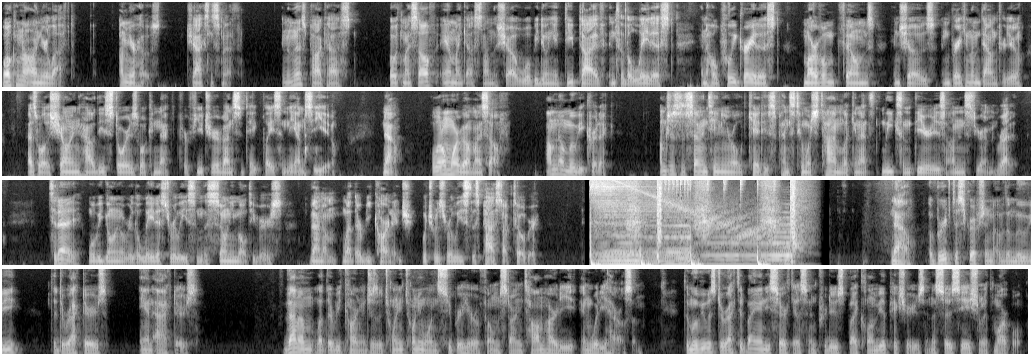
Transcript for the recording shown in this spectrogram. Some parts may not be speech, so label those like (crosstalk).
Welcome to On Your Left. I'm your host, Jackson Smith. And in this podcast, both myself and my guest on the show will be doing a deep dive into the latest and hopefully greatest Marvel films and shows and breaking them down for you, as well as showing how these stories will connect for future events to take place in the MCU. Now, a little more about myself. I'm no movie critic. I'm just a 17 year old kid who spends too much time looking at leaks and theories on Instagram and Reddit. Today, we'll be going over the latest release in the Sony multiverse, Venom Let There Be Carnage, which was released this past October. Now, a brief description of the movie, the directors, and actors. Venom Let There Be Carnage is a 2021 superhero film starring Tom Hardy and Woody Harrelson. The movie was directed by Andy Serkis and produced by Columbia Pictures in association with Marvel,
